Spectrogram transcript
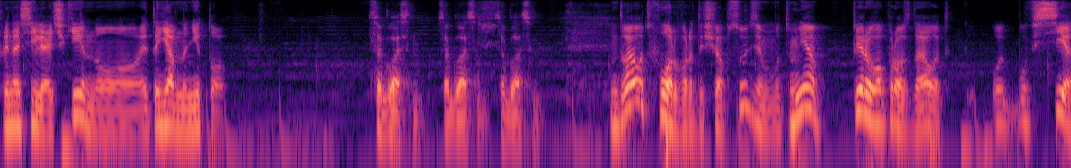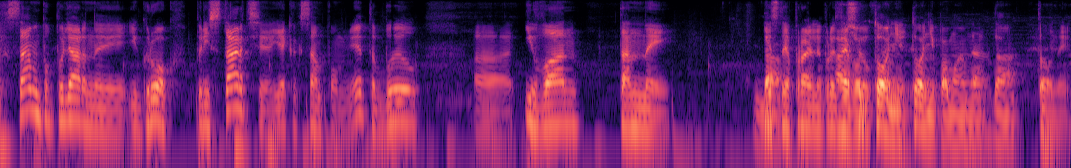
приносили очки, но это явно не топ. Согласен, согласен, согласен. Ну, давай вот форвард еще обсудим. Вот мне первый вопрос, да, вот у, у всех самый популярный игрок при старте, я как сам помню, это был э, Иван Танней, Да. если я правильно произнесу Айван его Тони. Тони, по-моему, Да. да. Тони.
